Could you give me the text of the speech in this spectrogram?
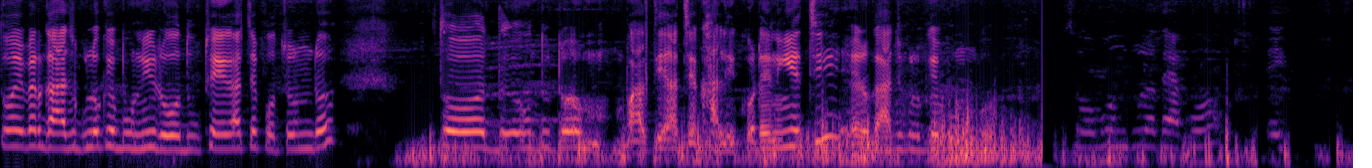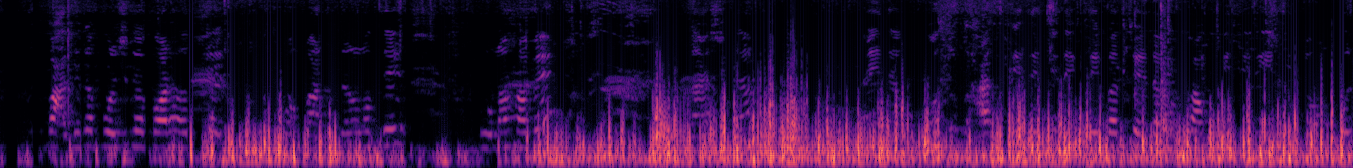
তো এবার গাছগুলোকে বুনি, রোদ উঠে গেছে প্রচণ্ড, তো দুটো বালতি আছে খালি করে নিয়েছি এর গাছগুলোকে বুনবো। তো বন্ধুরা দেখো, এই বালতিটা পরিষ্কার করা হচ্ছে এই বালতিটার মধ্যে বোনা হবে এই দেখো কত ঘাস কেটেছে দেখতেই পাচ্ছ এই দেখো সব কেটে দিয়েছি জঙ্গল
